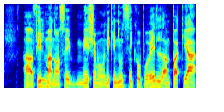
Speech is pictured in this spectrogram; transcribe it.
uh, filma. No, sej mešamo nekaj nucnikov povedali, ampak ja,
